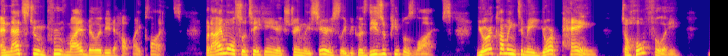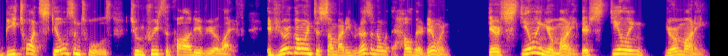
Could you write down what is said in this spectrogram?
And that's to improve my ability to help my clients. But I'm also taking it extremely seriously because these are people's lives. You're coming to me, you're paying to hopefully be taught skills and tools to increase the quality of your life. If you're going to somebody who doesn't know what the hell they're doing, they're stealing your money. They're stealing your money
